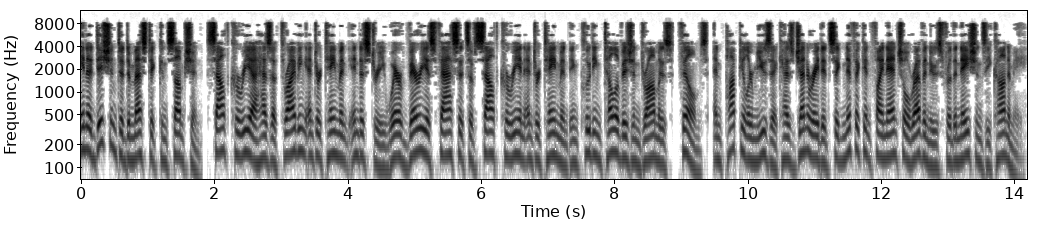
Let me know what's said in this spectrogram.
In addition to domestic consumption, South Korea has a thriving entertainment industry where various facets of South Korean entertainment including television dramas, films, and popular music has generated significant financial revenues for the nation's economy.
